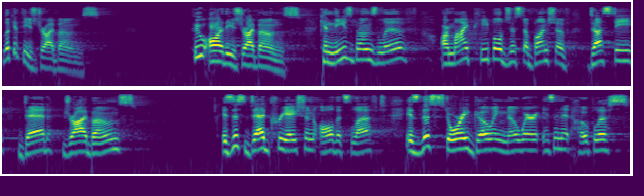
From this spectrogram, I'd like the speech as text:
look at these dry bones. Who are these dry bones? Can these bones live? Are my people just a bunch of dusty, dead, dry bones? Is this dead creation all that's left? Is this story going nowhere? Isn't it hopeless?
